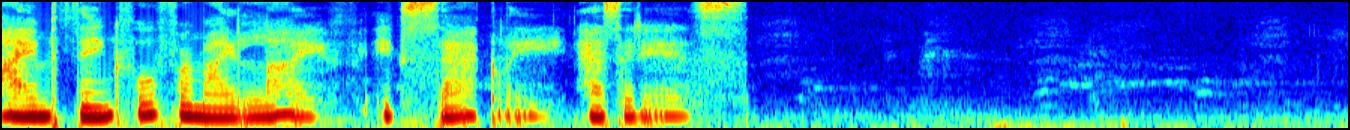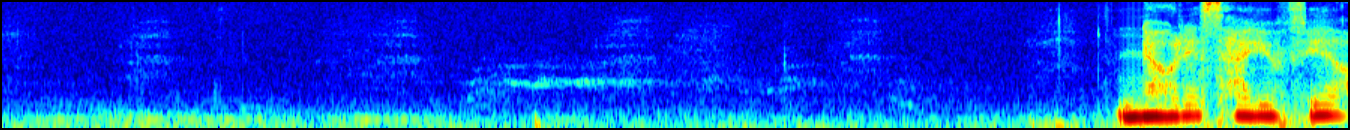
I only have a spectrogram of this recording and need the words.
I am thankful for my life exactly as it is. Notice how you feel.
